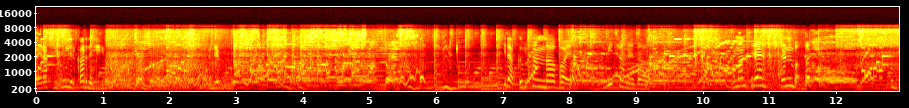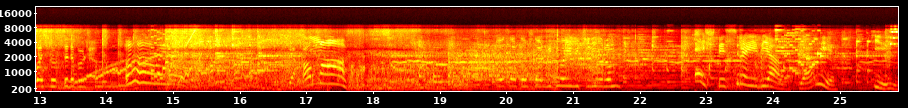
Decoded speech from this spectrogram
Bayrak bizimdir kardeşim. Hadi. Bir dakika bir tane daha bayrak. Bir tane daha. Aman tren. Tren bak. Dubai Surf'te de böyle. Aa, ya ama. Evet arkadaşlar videoyu bitiriyorum. İşte sıra 7'ye aldık ya. İyi. İyi iyi.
